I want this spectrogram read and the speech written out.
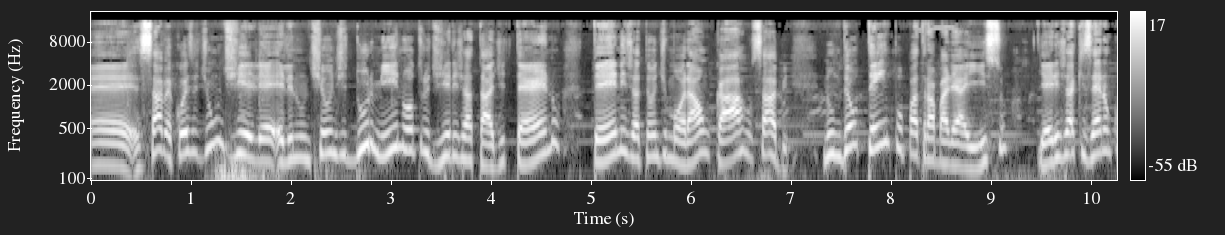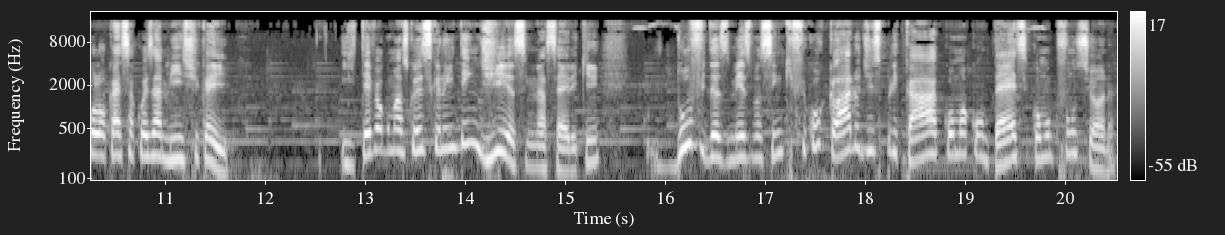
É, sabe, é coisa de um dia. Ele, ele não tinha onde dormir, no outro dia ele já tá de terno, tênis, já tem onde morar, um carro, sabe? Não deu tempo para trabalhar isso. E aí eles já quiseram colocar essa coisa mística aí. E teve algumas coisas que eu não entendi, assim, na série. Que, dúvidas mesmo, assim, que ficou claro de explicar como acontece, como que funciona.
